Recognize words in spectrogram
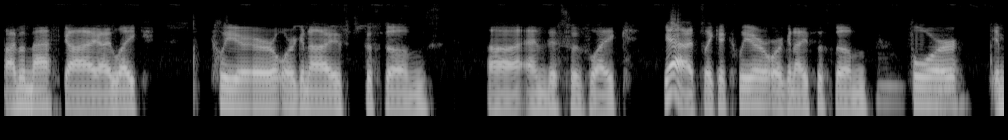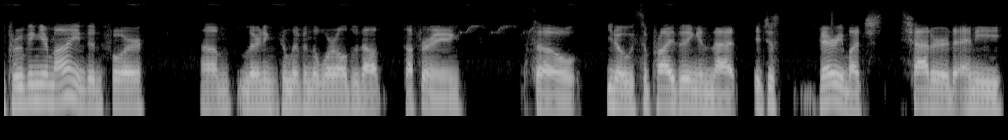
I'm a math guy. I like clear, organized systems, uh, and this was like, yeah, it's like a clear, organized system Mm. for improving your mind and for um, learning to live in the world without suffering. So, you know, surprising in that it just very much shattered any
